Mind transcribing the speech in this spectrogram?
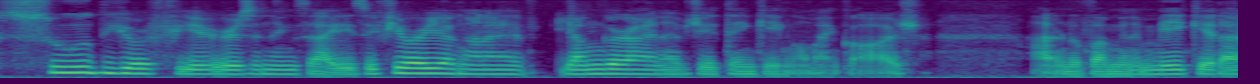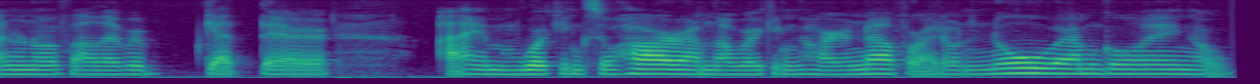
soothe your fears and anxieties. If you're a young younger INFJ thinking, "Oh my gosh, I don't know if I'm going to make it. I don't know if I'll ever get there. I'm working so hard, I'm not working hard enough, or I don't know where I'm going or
